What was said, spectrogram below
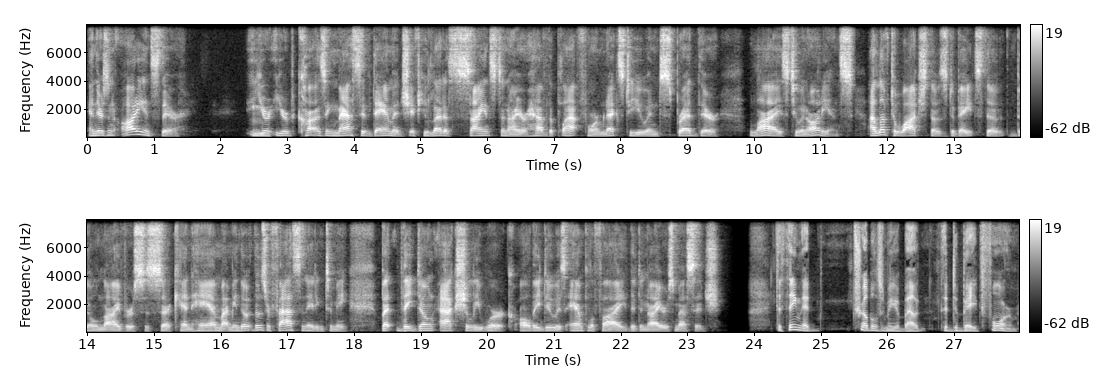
and there's an audience there. Mm. You're you're causing massive damage if you let a science denier have the platform next to you and spread their lies to an audience. I love to watch those debates, the Bill Nye versus uh, Ken Ham. I mean, th- those are fascinating to me, but they don't actually work. All they do is amplify the denier's message. The thing that troubles me about the debate form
